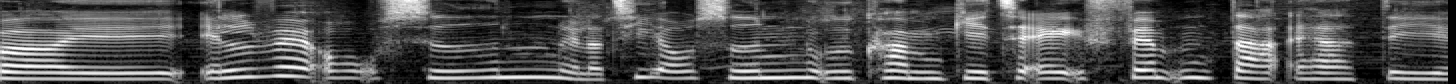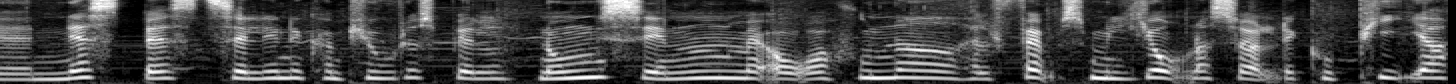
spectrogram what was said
For øh, 11 år siden, eller 10 år siden, udkom GTA 5, der er det øh, næstbedst sælgende computerspil nogensinde med over 190 millioner solgte kopier,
